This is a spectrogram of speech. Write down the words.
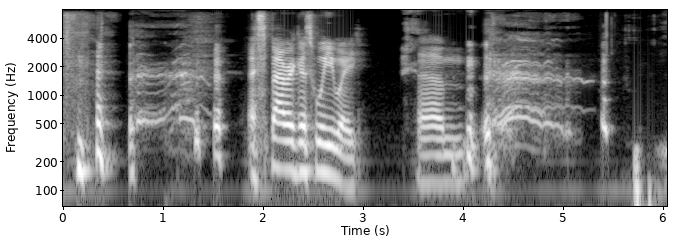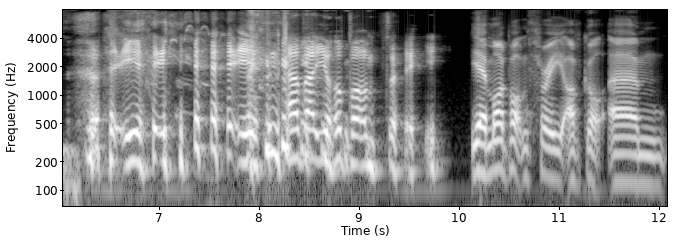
asparagus wee wee. Um, Ian, Ian, how about your bottom three? Yeah, my bottom three. I've got um,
